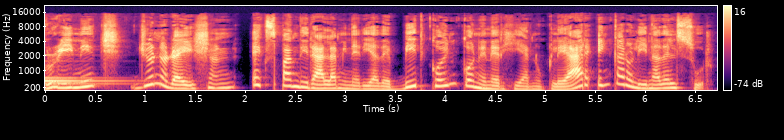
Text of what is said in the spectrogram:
Greenwich Generation expandirá la minería de Bitcoin con energía nuclear en Carolina del Sur.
